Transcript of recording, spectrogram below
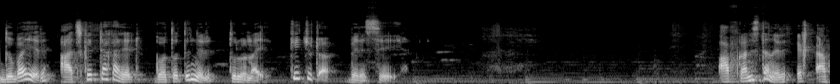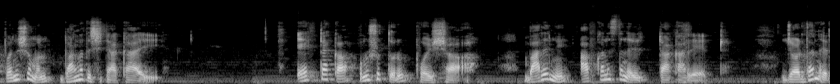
দুবাইয়ের আজকের টাকা রেট গত দিনের তুলনায় কিছুটা বেড়েছে। আফগানিস্তানের এক আফগানি সমান বাংলাদেশি টাকায়। এক টাকা উনসত্তর পয়সা। বাড়েনি আফগানিস্তানের টাকা রেট। জর্দানের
